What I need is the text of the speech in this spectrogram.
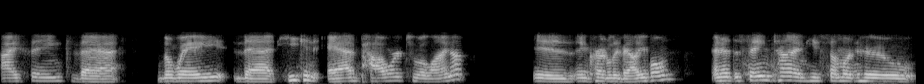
I think that the way that he can add power to a lineup is incredibly valuable. And at the same time, he's someone who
